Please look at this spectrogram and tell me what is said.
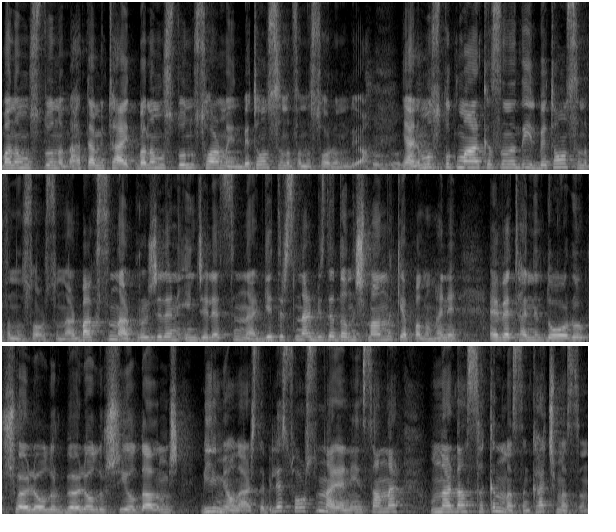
Bana musluğunu hatta müteahhit bana musluğunu sormayın. Beton sınıfını sorun diyor. Yani musluk markasını değil beton sınıfını sorsunlar. Baksınlar projelerini inceletsinler. Getirsinler biz de danışmanlık yapalım. Hani evet hani doğru şöyle olur böyle olur şu yılda alınmış bilmiyorlarsa bile sorsunlar. Yani insanlar bunlardan sakınmasın kaçmasın.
